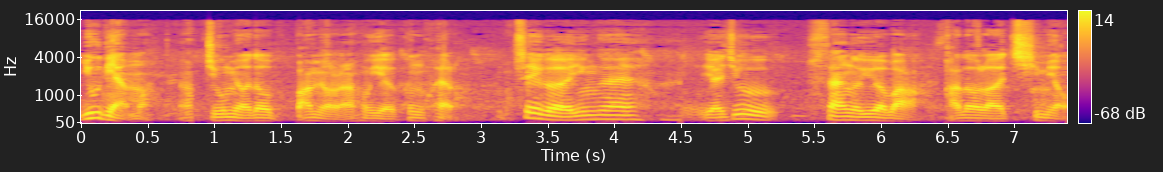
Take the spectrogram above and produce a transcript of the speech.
优点嘛，然后九秒到八秒，然后也更快了。这个应该也就三个月吧，爬到了七秒，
